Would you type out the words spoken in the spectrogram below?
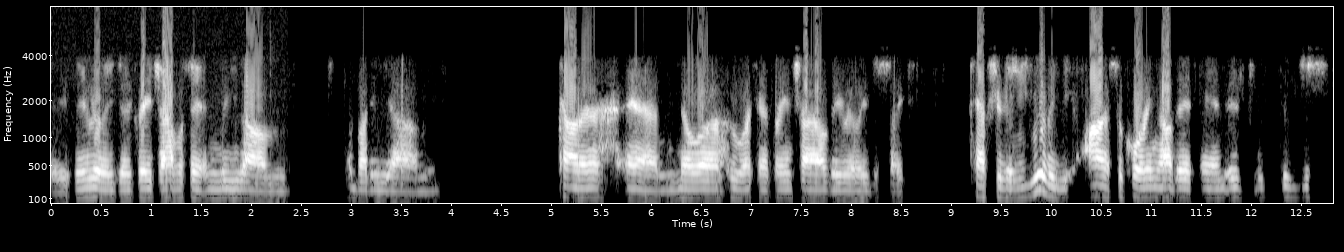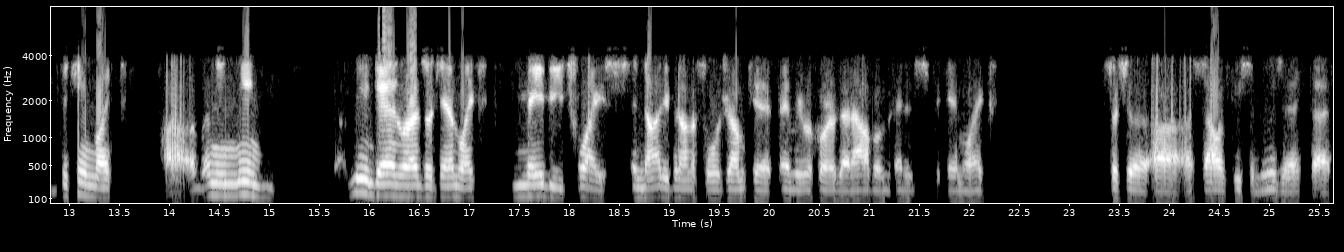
they they really did a great job with it. And we um, our buddy um, Connor and Noah who work at Brainchild, they really just like captured a really honest recording of it, and it, it, it just became like uh, I mean me and me and Dan Lorenzo jammed like maybe twice and not even on a full drum kit and we recorded that album and it just became like such a uh, a solid piece of music that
